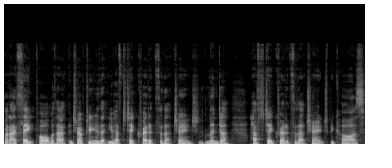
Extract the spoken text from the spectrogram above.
But I think, Paul, without interrupting you, that you have to take credit for that change. Linda have to take credit for that change because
